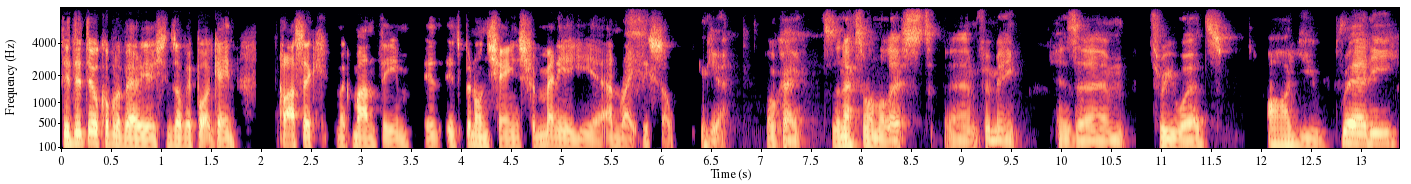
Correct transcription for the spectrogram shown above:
they did do a couple of variations of it, but again, classic McMahon theme. It, it's been unchanged for many a year, and rightly so. Yeah. Okay. So the next one on the list um, for me is um, three words. Are you ready?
